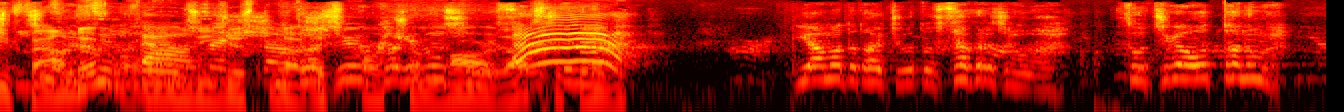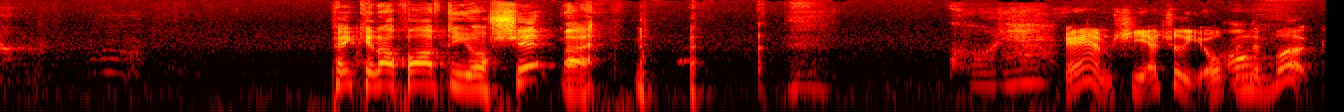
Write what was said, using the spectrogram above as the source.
You found him? Or was he just not just from Mars? That's the thing. Ah! Pick it up after your shit, man. Damn, she actually opened oh. the book.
